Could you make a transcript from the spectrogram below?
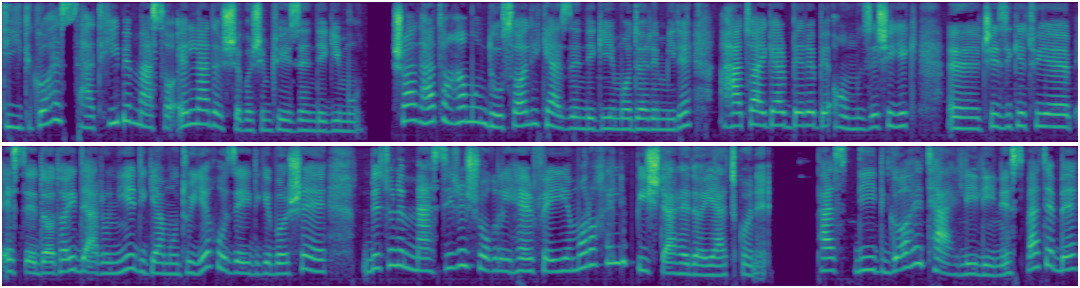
دیدگاه سطحی به مسائل نداشته باشیم توی زندگیمون. شاید حتی همون دو سالی که از زندگی ما داره میره حتی اگر بره به آموزش یک چیزی که توی استعدادهای درونی دیگهمون توی یه حوزه دیگه باشه بتونه مسیر شغلی حرفه‌ای ما رو خیلی بیشتر هدایت کنه. پس دیدگاه تحلیلی نسبت به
